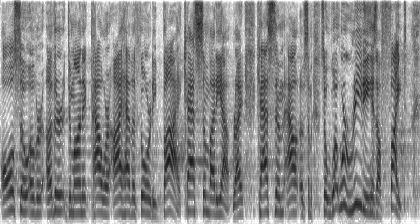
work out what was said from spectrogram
also over other demonic power, I have authority. By, cast somebody out, right? Cast them out of some. So, what we're reading is a fight.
